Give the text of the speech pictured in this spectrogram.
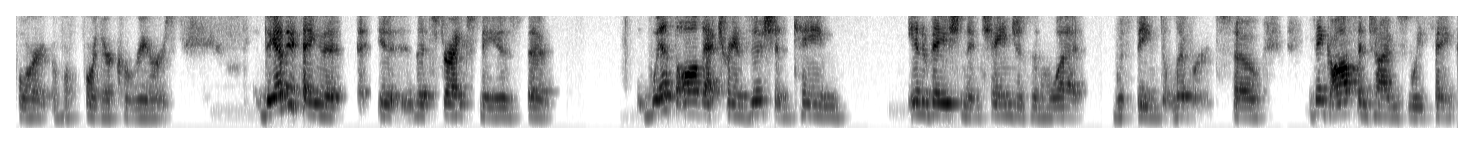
for for their careers. The other thing that that strikes me is that with all that transition came innovation and changes in what was being delivered. So I think oftentimes we think,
